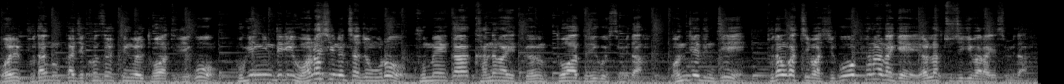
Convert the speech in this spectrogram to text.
월 부담금까지 컨설팅을 도와드리고 고객님들이 원하시는 차종으로 구매가 가능하게끔 도와드리고 있습니다. 언제든지 부담 갖지 마시고 편안하게 연락 주시기 바라겠습니다.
